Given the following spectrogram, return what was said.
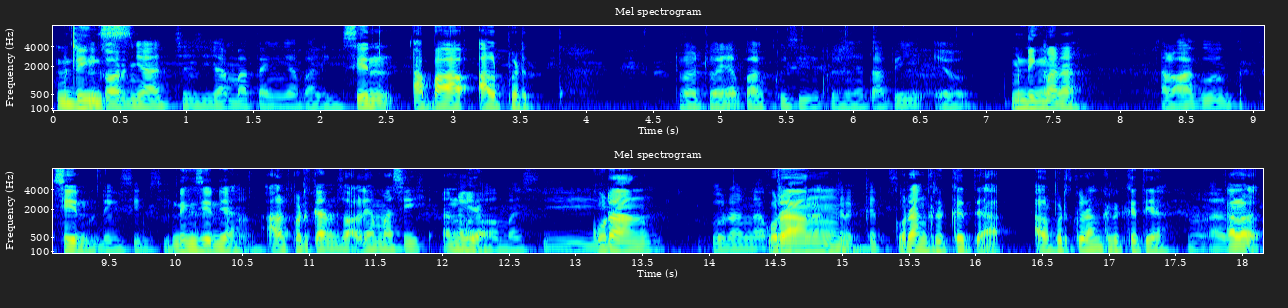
Mending- skornya aja sih sama tanknya paling. Sin apa Albert? Dua-duanya bagus sih sebenarnya, tapi yo Mending mana? kalau aku Sin. mending sin sih. Mending Sin ya. Albert kan soalnya masih anu ya. Oh, masih Kurang kurang apa? kurang greget sih. kurang greget ya. Albert kurang greget ya. Oh. Kalau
